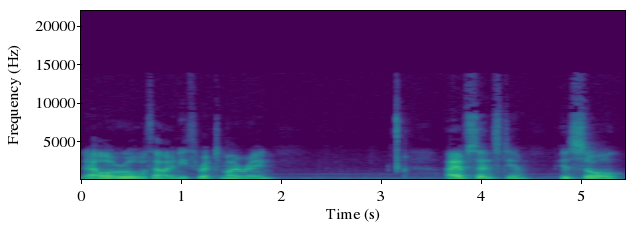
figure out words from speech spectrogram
and I will rule without any threat to my reign. I have sensed him, his soul,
